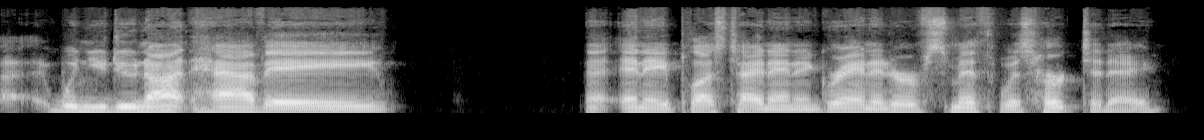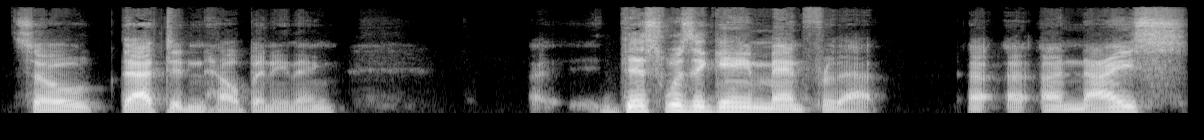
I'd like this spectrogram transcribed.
Uh, when you do not have a an A plus tight end, and granted, Irv Smith was hurt today, so that didn't help anything. Uh, this was a game meant for that. A, a, a nice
